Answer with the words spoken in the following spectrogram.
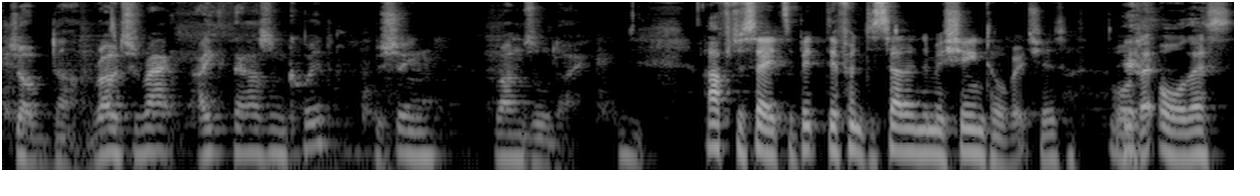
Yeah. Job done. Rotor rack, eight thousand quid. Machine runs all day. I have to say, it's a bit different to selling the machine tool, Richard, or, the, or this.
